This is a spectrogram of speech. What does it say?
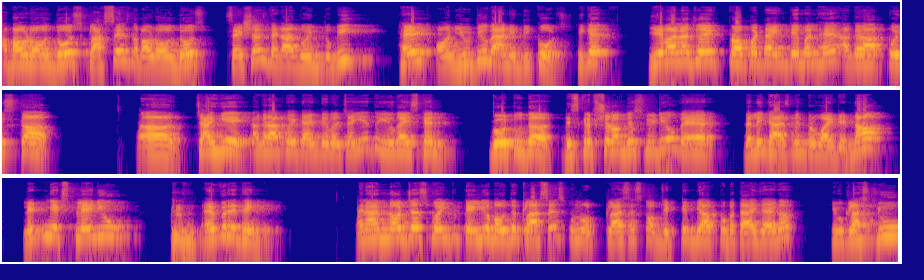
about all those classes about all those session that are going to be held on YouTube and in the course ठीक है? ये वाला जो एक प्रॉपर टाइम टेबल है अगर आपको इसका आ, चाहिए अगर आपको टाइम टेबल चाहिए तो you guys can go to the description of this video where the link has been provided now let me explain you everything and I am not just going to tell you about the classes उन क्लासेस का ऑब्जेक्टिव भी आपको बताया जाएगा कि वो क्लास क्यों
